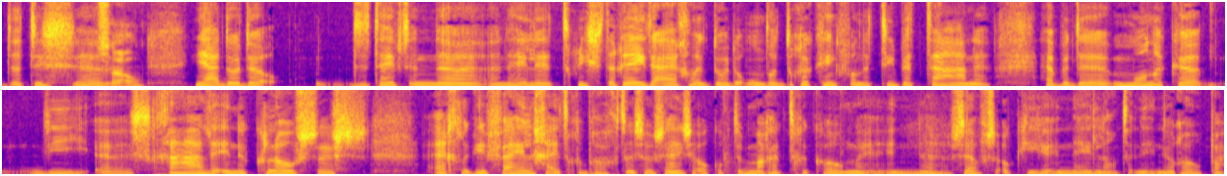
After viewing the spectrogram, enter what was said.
dat is... eh, zo. Ja, door de, het heeft een, eh, een hele trieste reden eigenlijk. Door de onderdrukking van de Tibetanen hebben de monniken die eh, schalen in de kloosters eigenlijk in veiligheid gebracht. En zo zijn ze ook op de markt gekomen. In, eh, zelfs ook hier in Nederland en in Europa.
